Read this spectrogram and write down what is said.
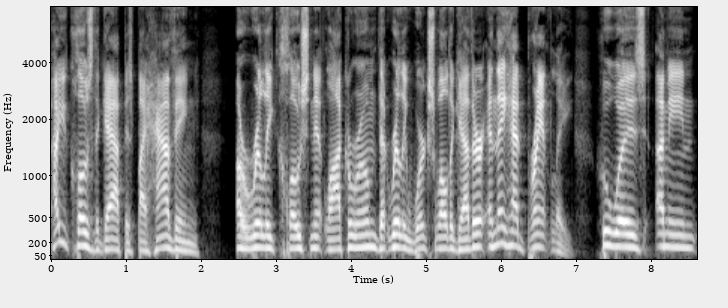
how you close the gap is by having a really close knit locker room that really works well together. And they had Brantley, who was, I mean,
